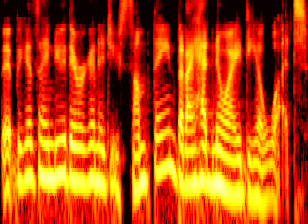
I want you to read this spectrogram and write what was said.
because I knew they were going to do something, but I had no idea what.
